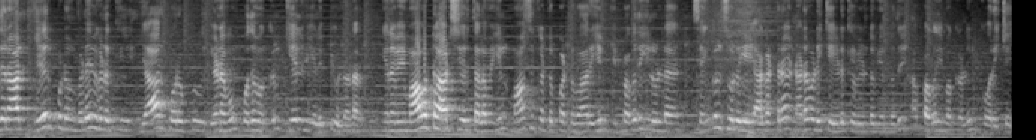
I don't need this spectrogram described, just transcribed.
இதனால் ஏற்படும் விளைவுகளுக்கு யார் பொறுப்பு எனவும் பொதுமக்கள் கேள்வி எழுப்பியுள்ளனர். எனவே மாவட்ட ஆட்சியர் தலைமையில் மாசு கட்டுப்பாட்டு வாரியம் இப்பகுதியில் உள்ள செங்கல் சூளையை அகற்ற நடவடிக்கை எடுக்க வேண்டும் என்பது அப்பகுதி மக்களின் கோரிக்கை.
